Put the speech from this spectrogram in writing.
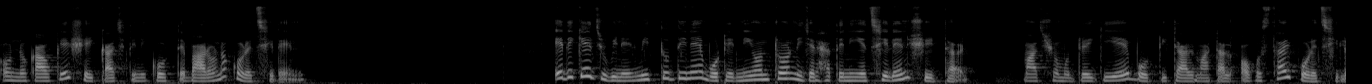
অন্য কাউকে সেই কাজ তিনি করতে বারণও করেছিলেন। এদিকে জুবিনের মৃত্যুর দিনে বোটের নিয়ন্ত্রণ নিজের হাতে নিয়েছিলেন সিদ্ধার্থ মাঝ সমুদ্রে গিয়ে বোটটি টালমাটাল অবস্থায় পড়েছিল।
